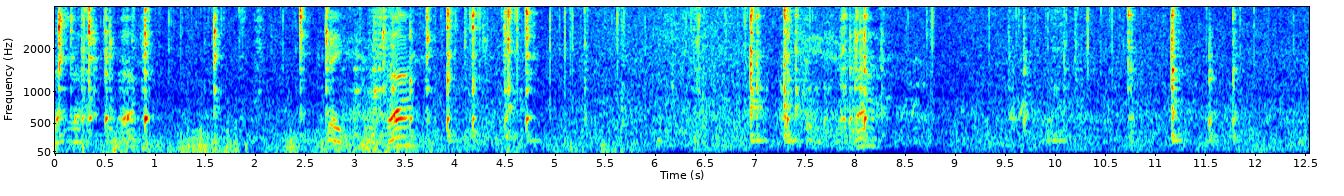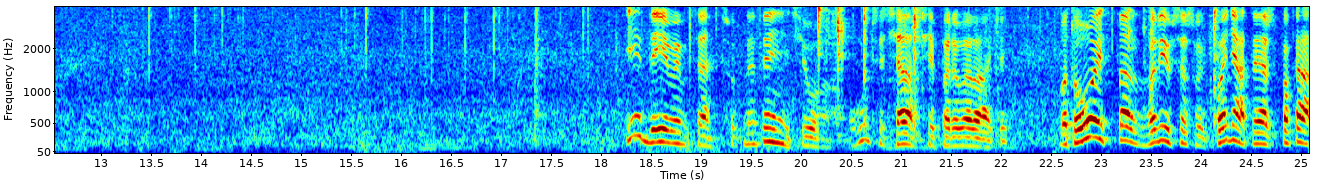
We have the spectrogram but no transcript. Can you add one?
Медаля сюда. Цей сюда. Цей сюда. І дивимося, щоб не те нічого. Лучше чаще перевирати. От ось та згорів шашлик. Понятно, я ж поки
